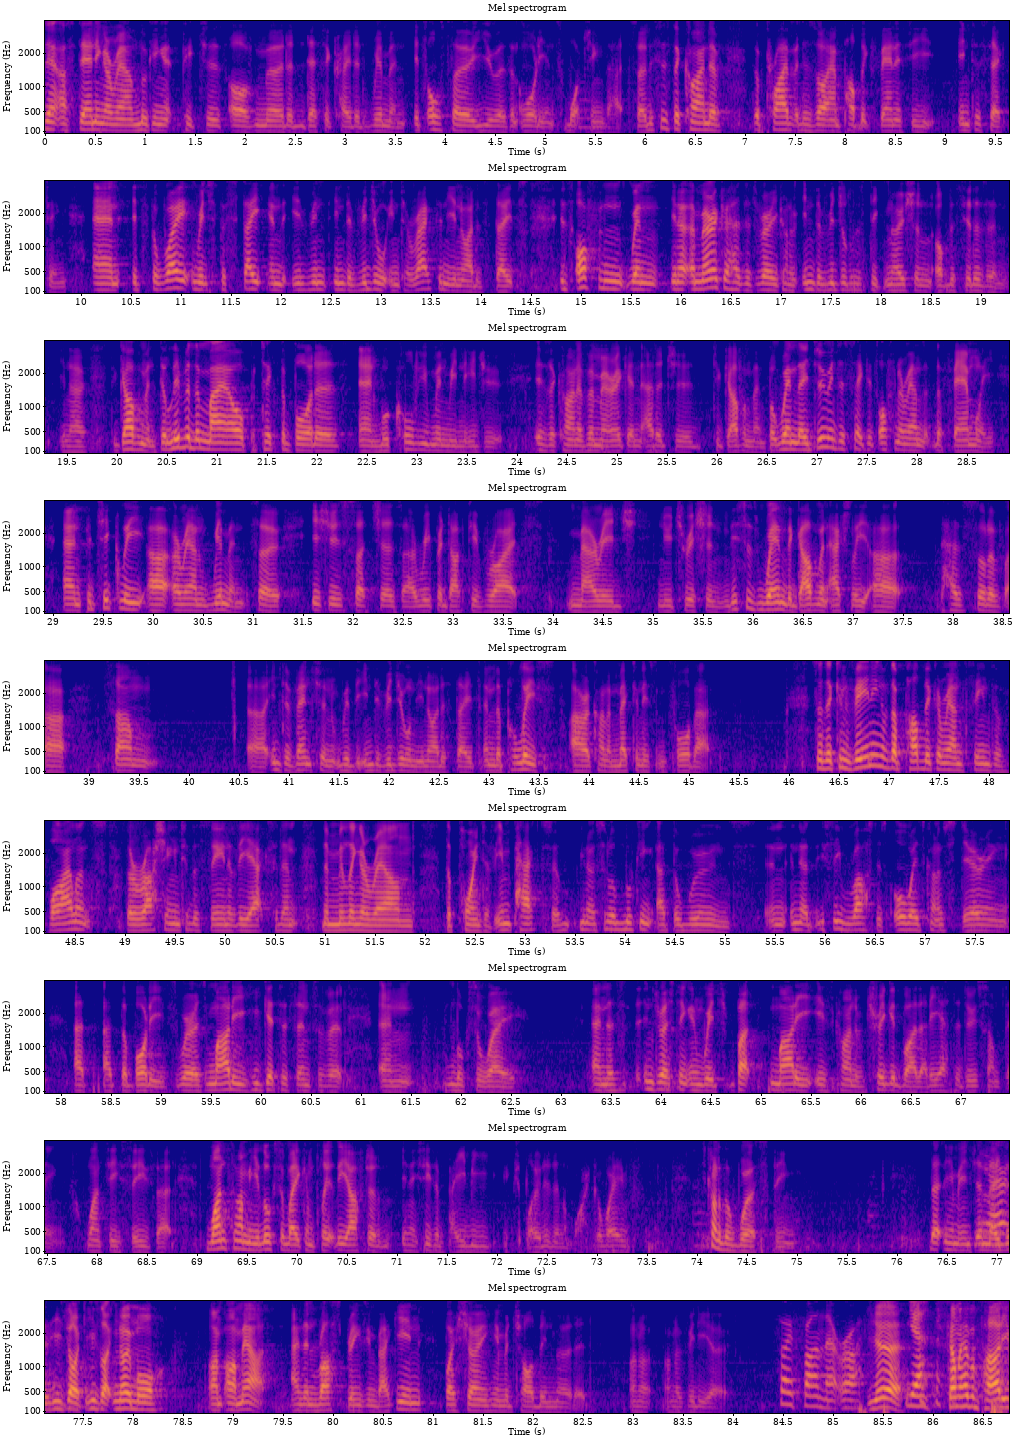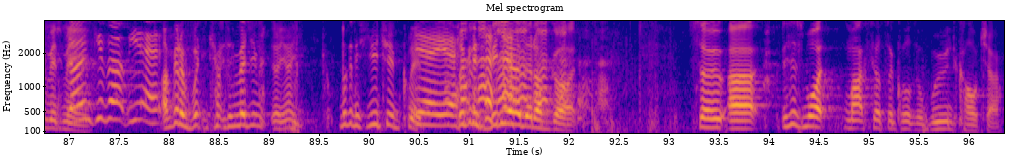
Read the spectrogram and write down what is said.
are standing around looking at pictures of murdered, desecrated women. It's also you as an audience watching that. So this is the kind of the private desire and public fantasy intersecting. And it's the way in which the state and the individual interact in the United States. It's often when, you know, America has this very kind of individualistic notion of the citizen, you know, the government, deliver the mail, protect the borders, and we'll call you when we need you, is a kind of American attitude to government. But when they do intersect, it's often around the- family, and particularly uh, around women. So issues such as uh, reproductive rights, marriage, nutrition. This is when the government actually uh, has sort of uh, some uh, intervention with the individual in the United States, and the police are a kind of mechanism for that. So the convening of the public around scenes of violence, the rushing to the scene of the accident, the milling around the point of impact, so you know, sort of looking at the wounds, and, and you see Rust is always kind of staring at, at the bodies, whereas Marty he gets a sense of it and looks away. And there's interesting in which, but Marty is kind of triggered by that. He has to do something once he sees that. One time he looks away completely after you know, he sees a baby exploded in a microwave. It's kind of the worst thing. That image, and Yeah. they, he's like, he's like, no more, I'm, I'm out. And then Rust brings him back in by showing him a child being murdered on a, on a video. So fun that Rust. Yeah. Yeah. Come have a party with me. Don't give up yet. I've got a. vid- Can you imagine? You know, look at this YouTube clip. Yeah, yeah. Look at this video that I've got. So uh, this is what Mark Seltzer calls a wound culture,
